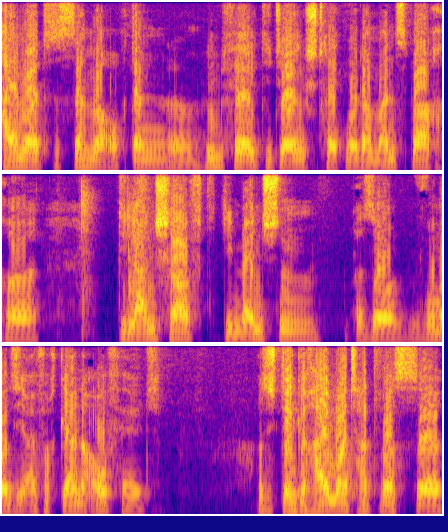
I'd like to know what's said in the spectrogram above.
Heimat, das sagen wir auch dann äh, Hünfeld, die Joggingstrecken oder Mansbach, äh, die Landschaft, die Menschen, also wo man sich einfach gerne aufhält. Also ich denke, Heimat hat was äh,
